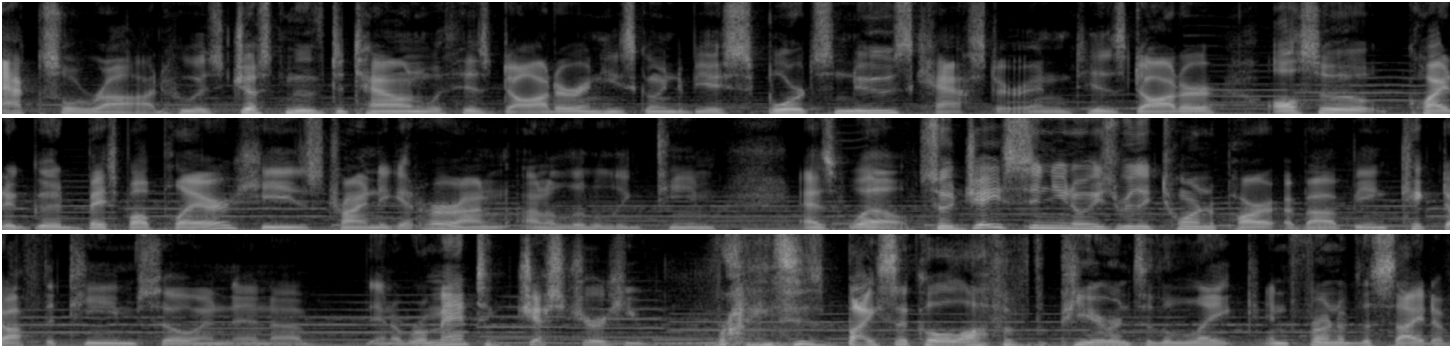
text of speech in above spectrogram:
Axelrod, who has just moved to town with his daughter, and he's going to be a sports newscaster. And his daughter, also quite a good baseball player, he's trying to get her on, on a little league team as well. So Jason, you know, he's really torn apart about being kicked off the team. So in, in a in a romantic gesture, he rides his bicycle off of the pier into the lake in front of the site of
